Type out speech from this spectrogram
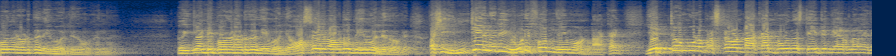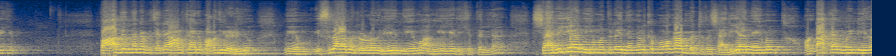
പോകുന്നതിന് അവിടുത്തെ നിയമമല്ലേ നോക്കുന്നത്? ഇപ്പോൾ ഇംഗ്ലണ്ടിൽ പോകുന്നതിന് അവിടുത്തെ നിയമമല്ലേ? ഓസ്ട്രേലിയ അവിടുത്തെ നിയമമല്ലേ നോക്കുക പക്ഷേ ഇന്ത്യയിൽ ഒരു യൂണിഫോം നിയമം ഉണ്ടാക്കാൻ ഏറ്റവും കൂടുതൽ പ്രശ്നം ഉണ്ടാക്കാൻ പോകുന്ന സ്റ്റേറ്റും കേരളമായിരിക്കും. ഇപ്പം ആദ്യം തന്നെ ചില ആൾക്കാർ പറഞ്ഞു കഴിഞ്ഞു ഇസ്ലാമിലുള്ളവർ ഈ നിയമം അംഗീകരിക്കത്തില്ല. ശരിയ നിയമത്തിലെ ഞങ്ങൾക്ക് പോകാൻ പറ്റുന്നു ശരിയ നിയമം ഉണ്ടാക്കാൻ വേണ്ടി ഇത്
